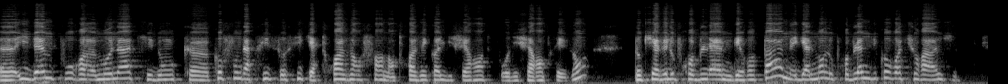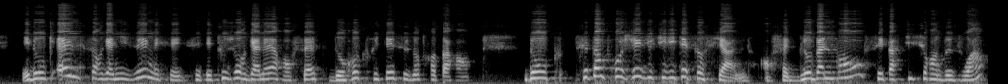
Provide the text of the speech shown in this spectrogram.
Euh, idem pour euh, Mona, qui est donc euh, cofondatrice aussi, qui a trois enfants dans trois écoles différentes pour différentes raisons. Donc il y avait le problème des repas, mais également le problème du covoiturage. Et donc elle s'organisait, mais c'était toujours galère en fait de recruter ses autres parents. Donc c'est un projet d'utilité sociale. En fait, globalement, c'est parti sur un besoin.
